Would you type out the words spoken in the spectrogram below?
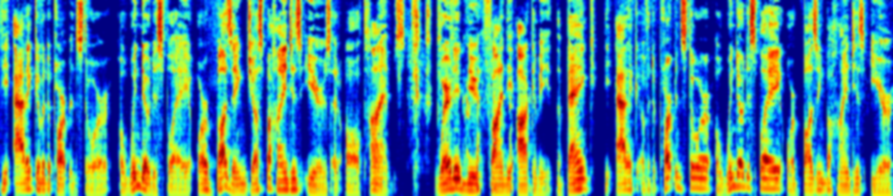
the attic of a department store, a window display, or buzzing just behind his ears at all times? Where did Newt find the Occamy? The bank, the attic of a department store, a window display, or buzzing behind his ear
